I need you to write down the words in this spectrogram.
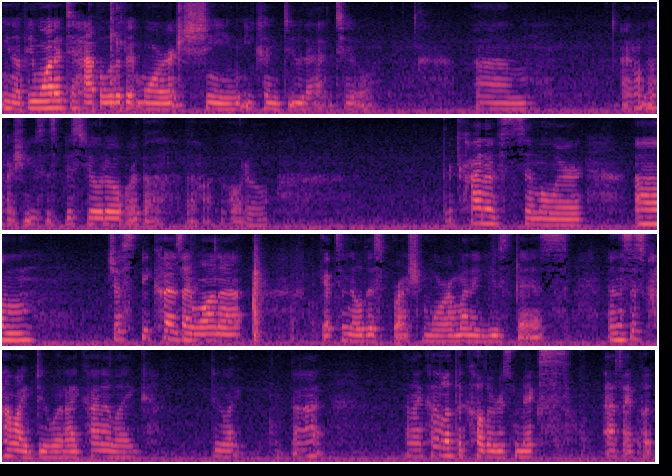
you know, if you wanted to have a little bit more sheen, you can do that too. Um, I don't know if I should use this Bisyodo or the, the Hakuhodo. They're kind of similar. Um, just because I want to get to know this brush more, I'm going to use this. And this is how I do it. I kind of like do like that. And I kind of let the colors mix as I put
